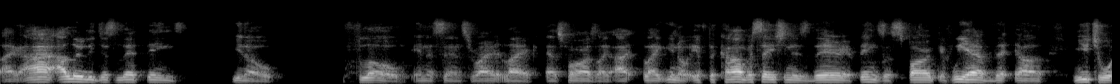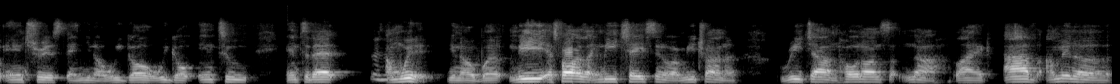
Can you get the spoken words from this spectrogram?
Like I I literally just let things, you know, flow in a sense, right? Like as far as like I like you know, if the conversation is there, if things are sparked, if we have the uh mutual interest and you know we go we go into into that, Mhm. I'm with it, you know. But me as far as like me chasing or me trying to reach out and hold on nah, like I've I'm in a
